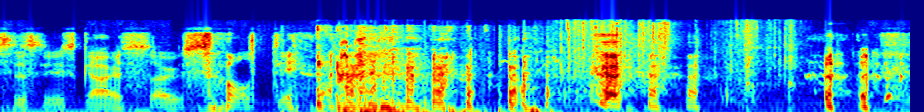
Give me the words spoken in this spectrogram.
Jesus, these guys are so salty.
